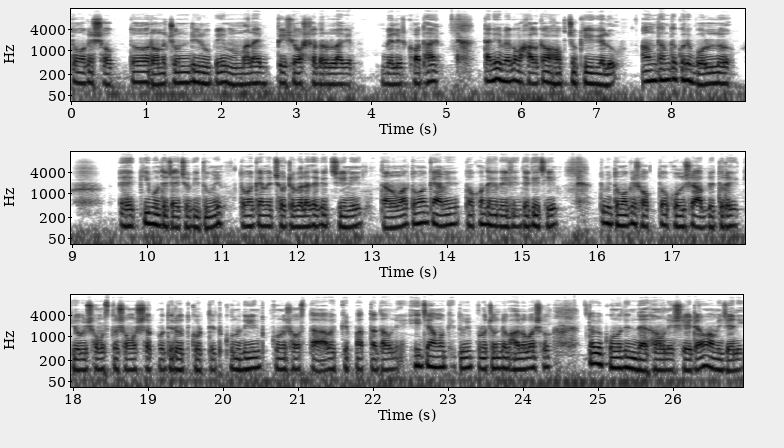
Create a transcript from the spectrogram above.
তোমাকে শক্ত রণচণ্ডী রূপে মানায় বেশি অসাধারণ লাগে, বেলির কথায়। তানিয়া বেগম হালকা হক চকিয়ে গেল। আমতা আমতা করে বলল কি বলতে চাইছো কি তুমি? তোমাকে আমি ছোটবেলা থেকে চিনি তানুমা তোমাকে আমি তখন থেকে দেখি দেখেছি। তুমি তোমাকে শক্ত, খোলসে আবৃত রেখে কীভাবে সমস্ত সমস্যার প্রতিরোধ করতে কোনো দিন কোনো সস্তা আবেগকে পাত্তা দাওনি। এই যে আমাকে তুমি প্রচণ্ড ভালোবাসো, তবে কোনো দিন দেখাওনি সেটাও আমি জানি।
